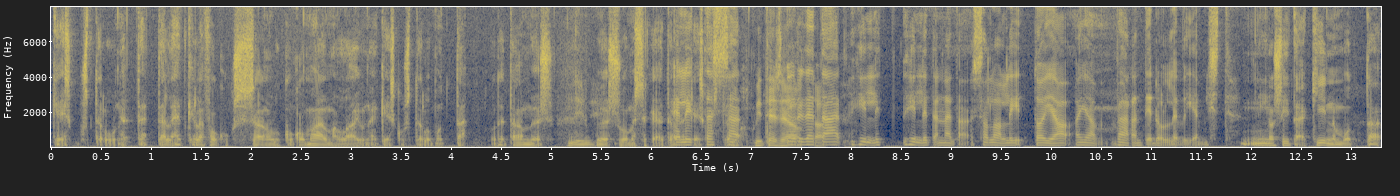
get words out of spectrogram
keskusteluun, että tällä hetkellä fokuksessa on ollut koko maailmanlaajuinen keskustelu, mutta otetaan myös, niin. myös Suomessa käytävä Eli keskustelu. tässä Miten se yritetään hillitä, hillitä näitä salaliittoja ja väärän tiedon leviämistä? No sitäkin, mutta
